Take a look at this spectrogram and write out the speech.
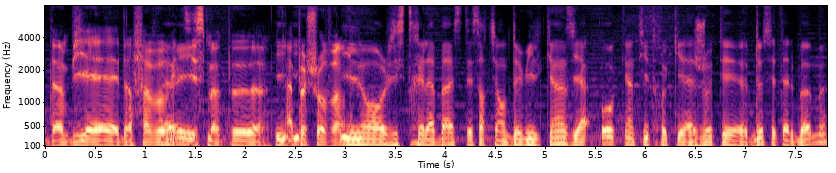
d'un- biais, d'un favoritisme un peu, euh, Il- un peu chauvin. Ils l'ont enregistré là-bas, c'était sorti en 2015. Il n'y a aucun titre qui est à jeter de cet album.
